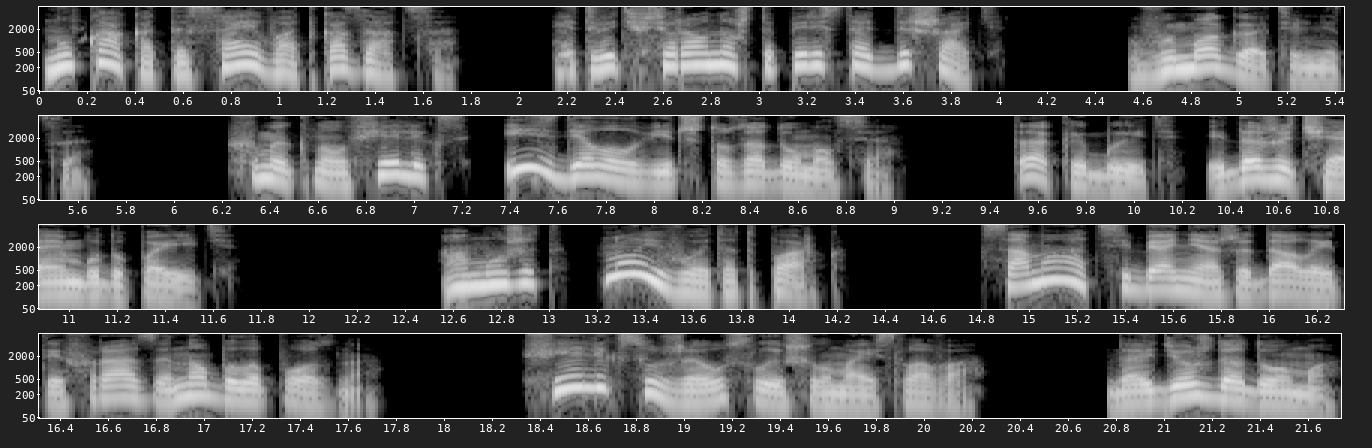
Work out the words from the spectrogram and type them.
«Ну как от Исаева отказаться? Это ведь все равно, что перестать дышать». «Вымогательница». Хмыкнул Феликс и сделал вид, что задумался. Так и быть, и даже чаем буду поить. А может, ну его этот парк? Сама от себя не ожидала этой фразы, но было поздно. Феликс уже услышал мои слова. «Дойдешь до дома?»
